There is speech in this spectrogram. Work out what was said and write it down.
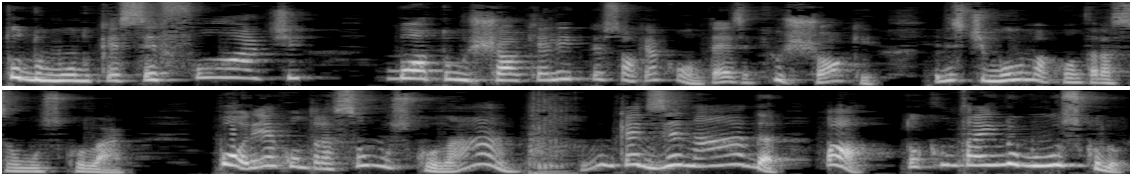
todo mundo quer ser forte, bota um choque ali. Pessoal, o que acontece é que o choque ele estimula uma contração muscular. Porém, a contração muscular não quer dizer nada. Ó, tô contraindo o músculo.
